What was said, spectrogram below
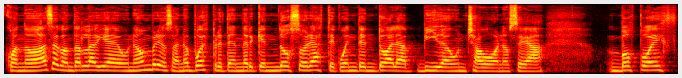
cuando vas a contar la vida de un hombre, o sea, no puedes pretender que en dos horas te cuenten toda la vida de un chabón, o sea, vos podés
